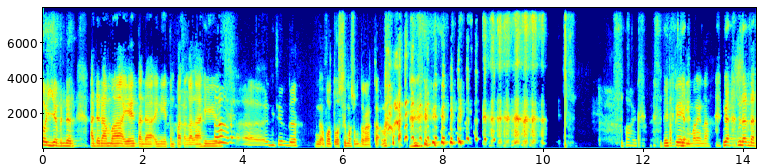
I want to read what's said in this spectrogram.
oh iya bener. Ada nama ya tanda ini tempat tanggal lahir. Ah, anjir dah. Nggak foto SIM masuk neraka lah. Tapi ya Nggak, gimana nah? nggak, bentar bentar.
